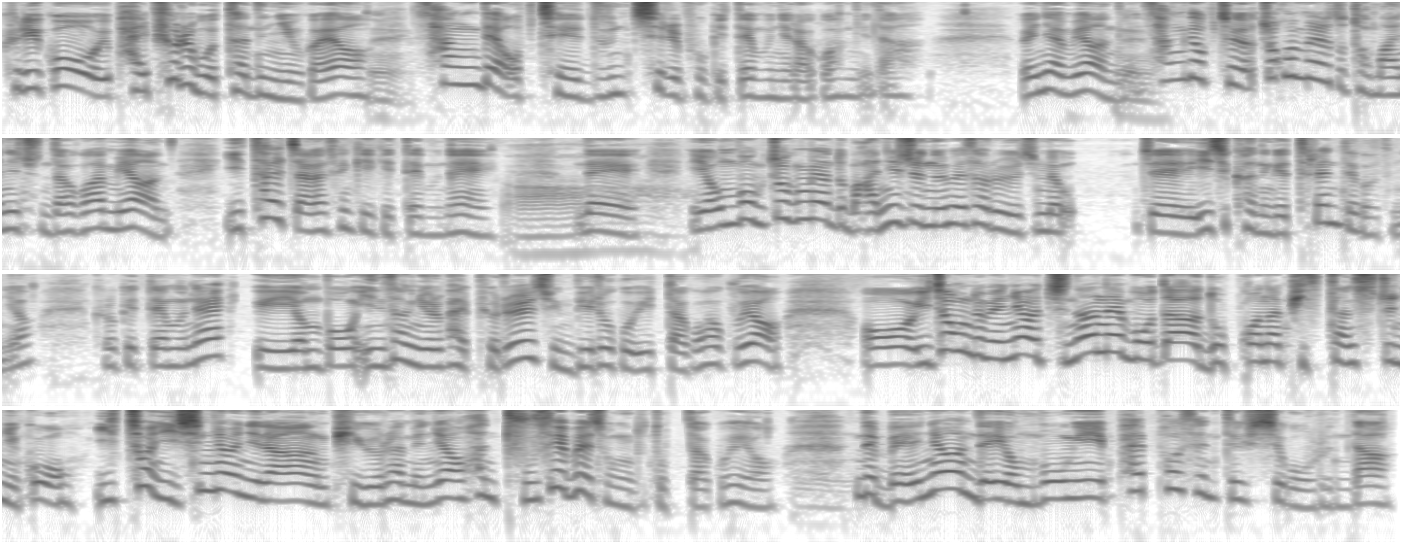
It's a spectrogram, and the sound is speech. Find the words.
그리고 이 발표를 못하는 이유가요. 네. 상대 업체의 눈치를 보기 때문이라고 합니다. 왜냐하면 네. 상대 업체가 조금이라도 더 많이 준다고 하면 이탈자가 생기기 때문에 아. 네 연봉 조금이라도 많이 주는 회사로 요즘에 이제 이직하는 게 트렌드거든요. 그렇기 때문에 이 연봉 인상률 발표를 지금 미루고 있다고 하고요. 어, 이 정도면요 지난해보다 높거나 비슷한 수준이고 2020년이랑 비교를 하면요 한 두세 배 정도 높다고 해요. 근데 매년 내 연봉이 8%씩 오른다.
